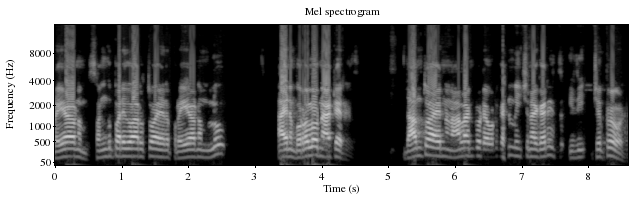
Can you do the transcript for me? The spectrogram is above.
ప్రయాణం సంఘ పరివారతో ఆయన ప్రయాణంలో ఆయన బుర్రలో నాటారు. దాంతో ఆయన నాలాంటి వాడు ఎవడు కనిపించినా కానీ ఇది చెప్పేవాడు.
